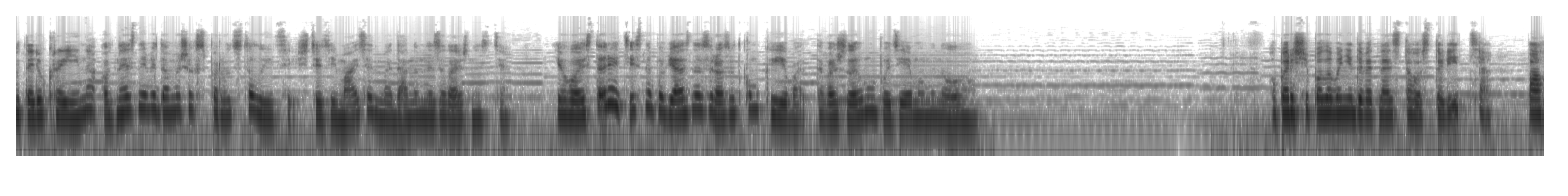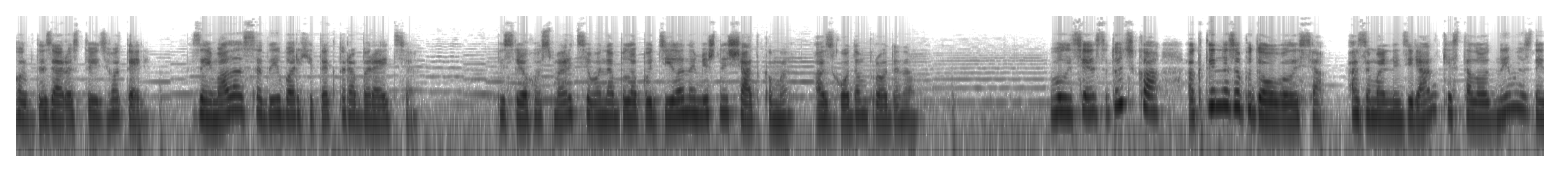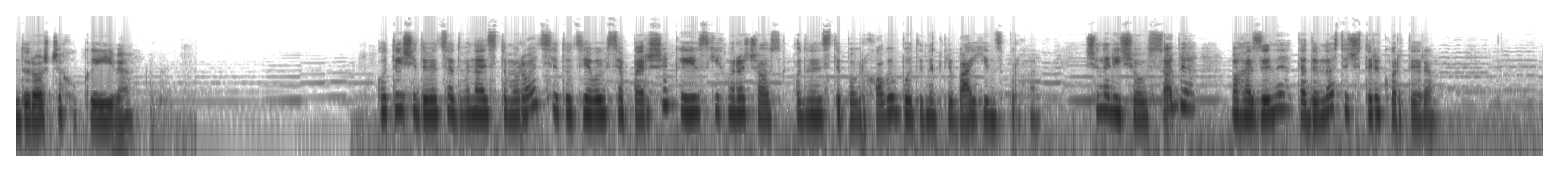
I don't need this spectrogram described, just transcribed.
Готель Україна одне з найвідоміших споруд столиці, що зіймається Майданом Незалежності. Його історія тісно пов'язана з розвитком Києва та важливими подіями минулого. У першій половині 19 століття пагорб, де зараз стоїть готель, займала садиба архітектора Береця. Після його смерті вона була поділена між нащадками, а згодом продана. Вулиця Інститутська активно забудовувалася, а земельні ділянки стали одним із найдорожчих у Києві. У 1912 році тут з'явився перший київський хмарочос, 11-поверховий будинок Льва Гінзбурга, що налічував в собі магазини та 94 квартири.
